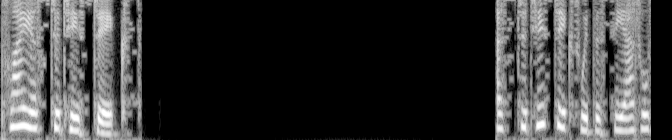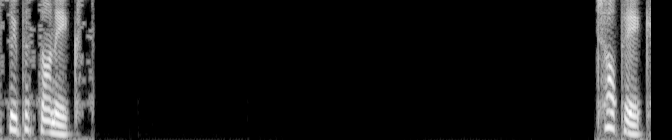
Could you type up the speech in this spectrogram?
Player statistics. A statistics with the Seattle Supersonics. Topic:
